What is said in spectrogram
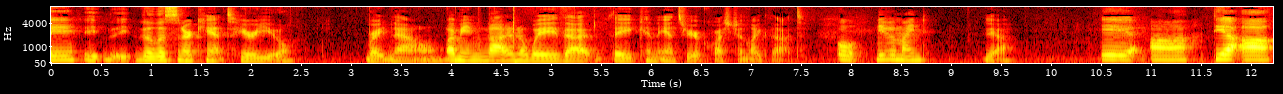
ca- he- the- the listener can't hear you right now. I mean, not in a way that they can answer your question like that. Oh, never mind. Yeah. Eh, uh, there are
